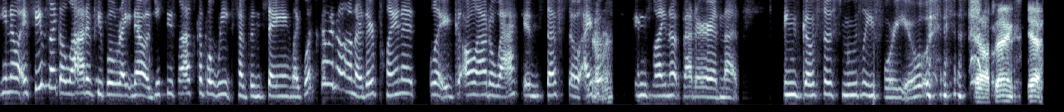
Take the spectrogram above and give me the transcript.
you know, it seems like a lot of people right now, just these last couple weeks, have been saying like, "What's going on? Are their planets like all out of whack and stuff?" So I Yeah, hope things line up better and that things go so smoothly for you. yeah. Thanks. Yeah,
